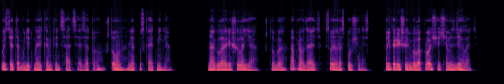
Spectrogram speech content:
Пусть это будет моей компенсацией за то, что он не отпускает меня. Нагло решила я, чтобы оправдать свою распущенность. Только решить было проще, чем сделать.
